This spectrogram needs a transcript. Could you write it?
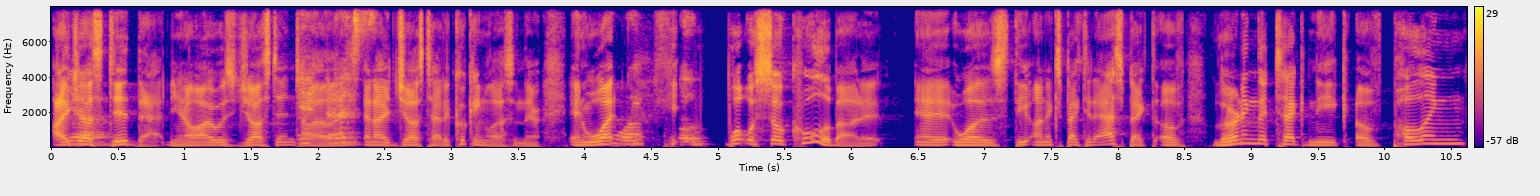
I yeah. just did that. You know, I was just in Thailand yes. and I just had a cooking lesson there. And what, what was so cool about it, it was the unexpected aspect of learning the technique of pulling,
